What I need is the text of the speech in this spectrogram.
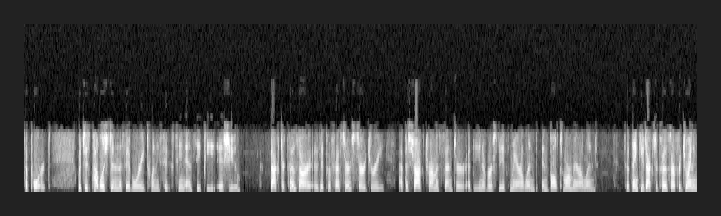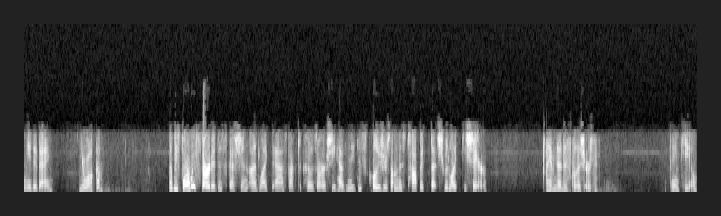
Support, which is published in the February 2016 NCP issue. Dr. Kozar is a professor of surgery at the Shock Trauma Center at the University of Maryland in Baltimore, Maryland. So thank you, Dr. Kozar, for joining me today. You're welcome. So before we start a discussion, I'd like to ask Dr. Kozar if she has any disclosures on this topic that she would like to share. I have no disclosures. Thank you.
